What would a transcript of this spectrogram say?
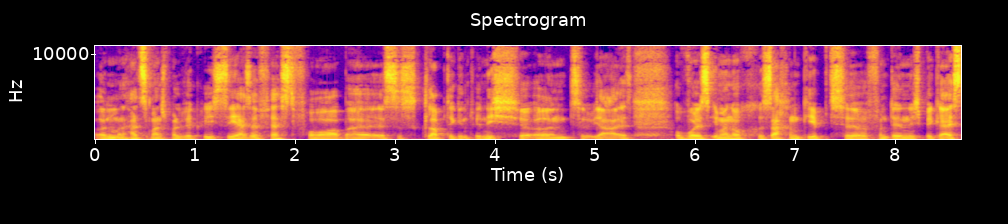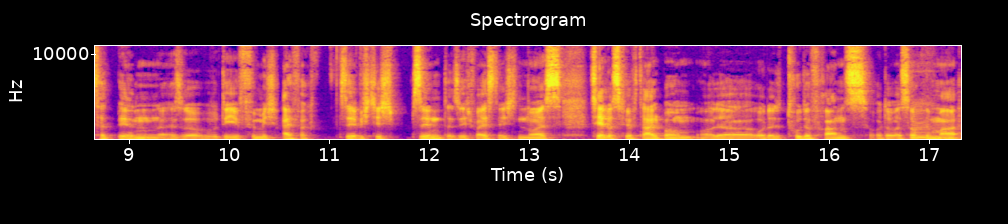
und man hat es manchmal wirklich sehr, sehr fest vor, aber es, es klappt irgendwie nicht. Und ja, es, obwohl es immer noch Sachen gibt, äh, von denen ich begeistert bin, also die für mich einfach sehr wichtig sind. Also ich weiß nicht, ein neues Taylor Swift Album oder, oder Tour de France oder was auch mhm. immer.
